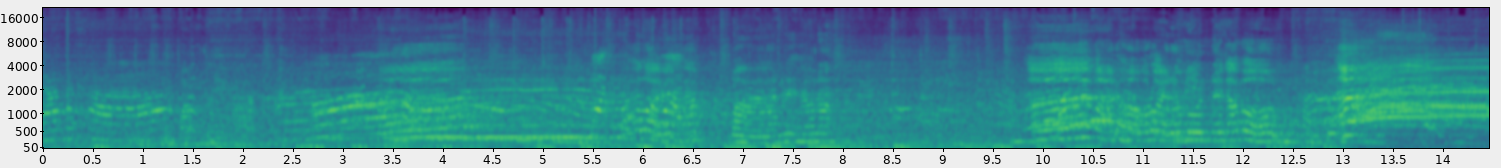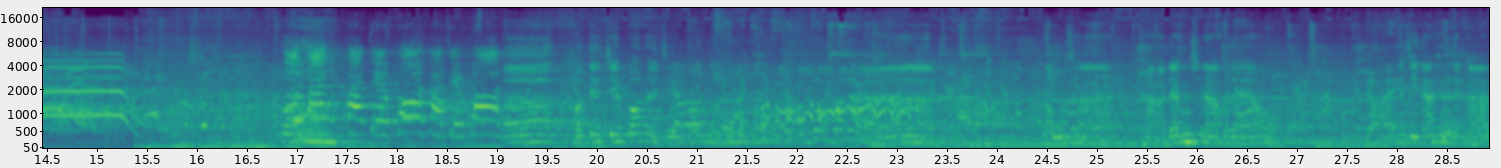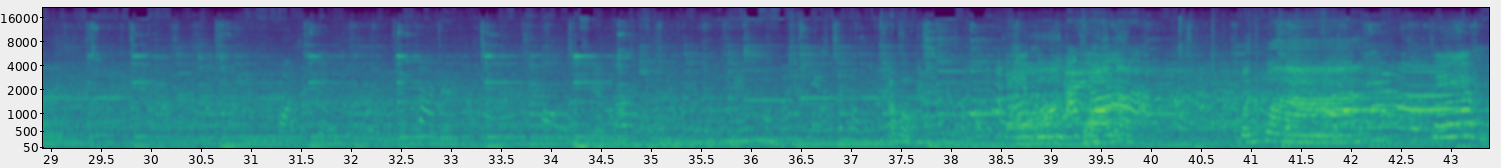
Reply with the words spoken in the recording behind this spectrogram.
คอร่อยไหมครับ หวานไหมครับนะเออหวานหอมอร่อยละมุนนะครับผมเตาตเจมพอดตาเจมพอดเออขอเต็มเจมป้อนหน่อยเจมป้อนหน่อยเราอุตส่าห์หาได้ผู้ชนะมาแล้ว เดี๋ยวให้ จีน่าถือนะครับ ครับผมเจมส์ดูนะขเจอมแบบส์หวานหวานเจมส์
